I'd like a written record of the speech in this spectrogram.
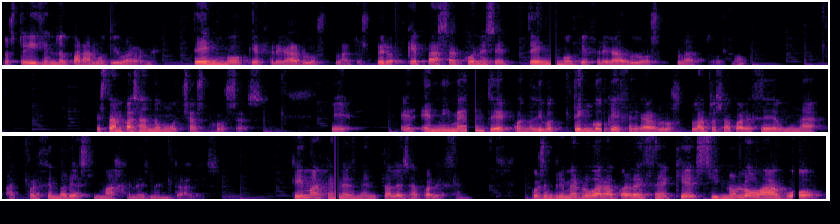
lo estoy diciendo para motivarme tengo que fregar los platos. Pero, ¿qué pasa con ese tengo que fregar los platos? Están pasando muchas cosas. Eh, en, mi mente, cuando digo tengo que fregar los platos, aparecen varias imágenes mentales. ¿Qué imágenes mentales aparecen? Pues en primer lugar aparece que si no lo hago,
